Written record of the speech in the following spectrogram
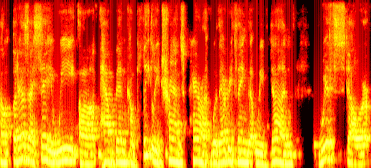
Um, but as I say, we uh, have been completely transparent with everything that we've done with Stellar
